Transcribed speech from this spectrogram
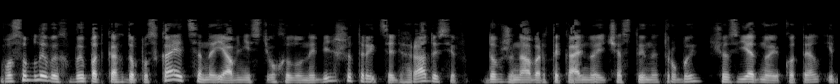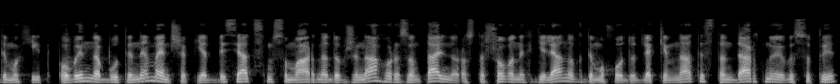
В особливих випадках допускається наявність ухилу не більше 30 градусів, довжина вертикальної частини труби, що з'єднує котел і димохід, повинна бути не менше 50 см. Сумарна довжина горизонтально розташованих ділянок димоходу для кімнати стандартної висоти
